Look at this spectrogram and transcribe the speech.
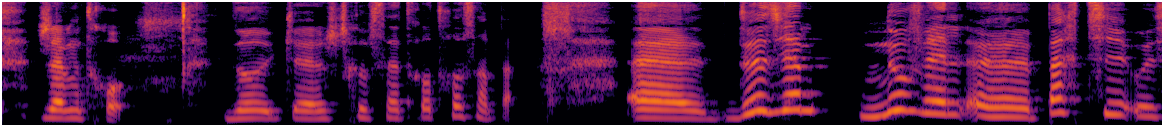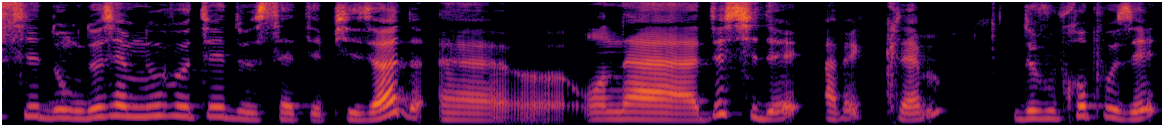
J'aime trop. Donc je trouve ça trop, trop sympa. 2e nouvelle, partie aussi, donc 2e nouveauté de cet épisode, on a décidé avec Clem de vous proposer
